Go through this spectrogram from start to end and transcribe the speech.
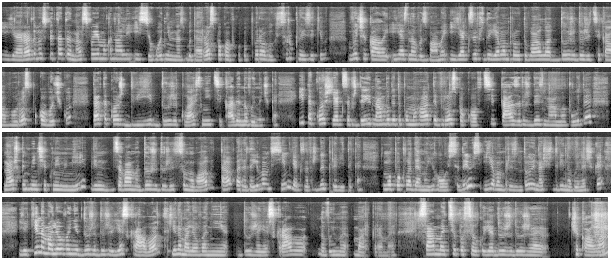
І я рада вас вітати на своєму каналі. І сьогодні в нас буде розпаковка паперових сюрпризиків. Ви чекали, і я знову з вами. І як завжди, я вам приготувала дуже-дуже цікаву розпаковочку та також дві дуже класні цікаві новиночки. І також, як завжди, нам буде допомагати в розпаковці, та завжди з нами буде наш пінгвінчик Мімімі. Він за вами дуже-дуже сумував та передає вам всім, як завжди, привітики. Тому покладемо його ось сюди, і я вам презентую наші дві новиночки, які намальовані дуже-дуже яскраво які намальовані дуже яскраво новими маркерами. Саме цю посилку я дуже-дуже чекала.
